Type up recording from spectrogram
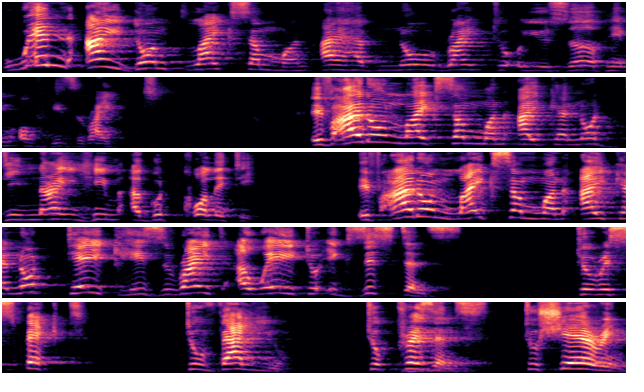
When I don't like someone, I have no right to usurp him of his right. If I don't like someone, I cannot deny him a good quality. If I don't like someone, I cannot take his right away to existence, to respect, to value, to presence, to sharing,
